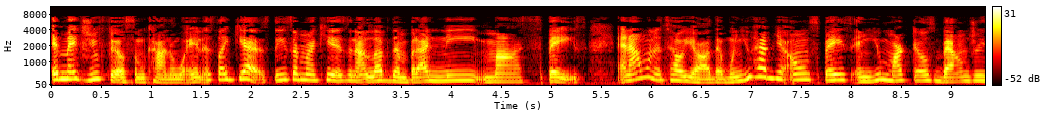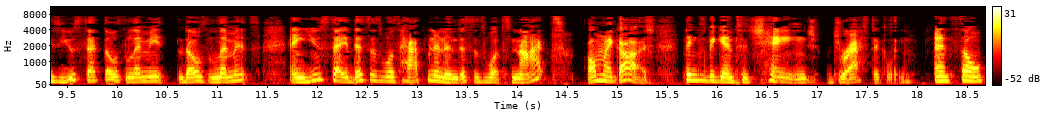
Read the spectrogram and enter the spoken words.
it makes you feel some kind of way. And it's like, yes, these are my kids and I love them, but I need my space. And I want to tell y'all that when you have your own space and you mark those boundaries, you set those limit, those limits and you say this is what's happening and this is what's not. Oh my gosh, things begin to change drastically. And so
